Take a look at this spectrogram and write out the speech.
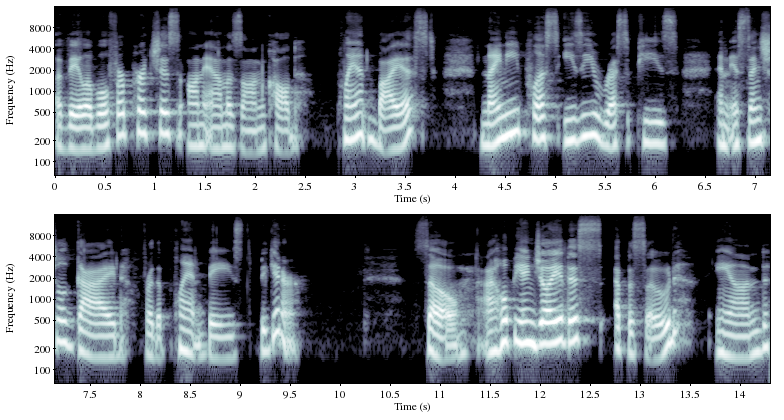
available for purchase on Amazon called Plant Biased 90 plus easy recipes, an essential guide for the plant based beginner. So I hope you enjoy this episode, and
